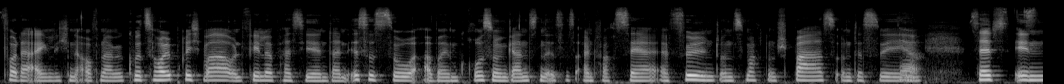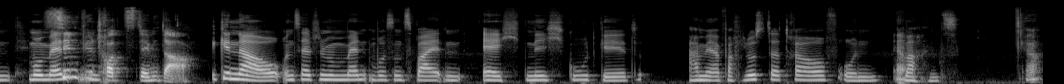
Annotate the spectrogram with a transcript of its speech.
vor der eigentlichen Aufnahme kurz holprig war und Fehler passieren, dann ist es so. Aber im Großen und Ganzen ist es einfach sehr erfüllend und es macht uns Spaß. Und deswegen, ja. Selbst in Momenten. Sind wir trotzdem da. Genau. Und selbst in Momenten, wo es uns beiden echt nicht gut geht, haben wir einfach Lust darauf und ja. machen es. Ja,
